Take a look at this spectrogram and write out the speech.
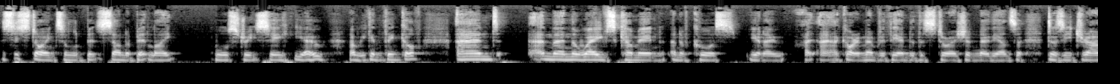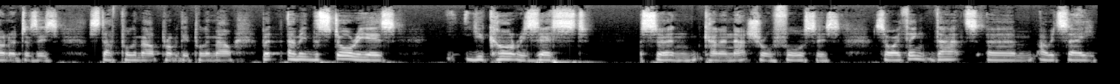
This is starting to sound a bit like Wall Street CEO that we can think of. And and then the waves come in, and of course, you know, I, I, can't remember at the end of the story. I shouldn't know the answer. Does he drown or does his staff pull him out? Probably pull him out. But I mean, the story is you can't resist certain kind of natural forces. So I think that um, I would say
